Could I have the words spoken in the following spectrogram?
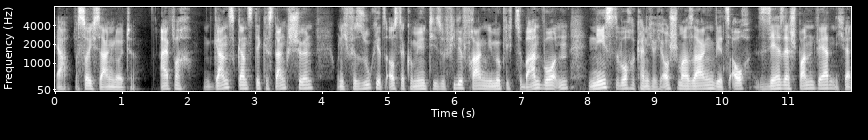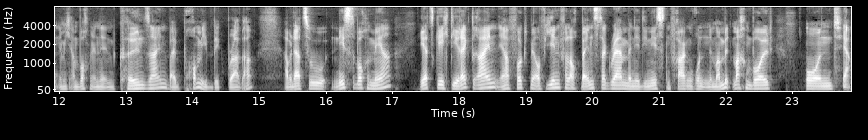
ja, was soll ich sagen, Leute? Einfach ein ganz, ganz dickes Dankeschön. Und ich versuche jetzt aus der Community so viele Fragen wie möglich zu beantworten. Nächste Woche kann ich euch auch schon mal sagen, wird es auch sehr, sehr spannend werden. Ich werde nämlich am Wochenende in Köln sein bei Promi Big Brother. Aber dazu nächste Woche mehr. Jetzt gehe ich direkt rein. Ja, folgt mir auf jeden Fall auch bei Instagram, wenn ihr die nächsten Fragenrunden immer mitmachen wollt. Und ja,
